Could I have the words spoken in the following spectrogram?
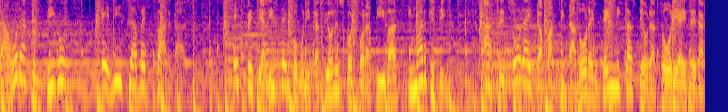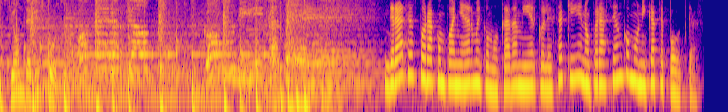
Y ahora contigo, Elizabeth Vargas, especialista en comunicaciones corporativas y marketing, asesora y capacitadora en técnicas de oratoria y redacción de discurso. Operación Comunícate. Gracias por acompañarme como cada miércoles aquí en Operación Comunícate Podcast.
